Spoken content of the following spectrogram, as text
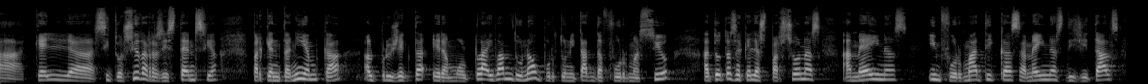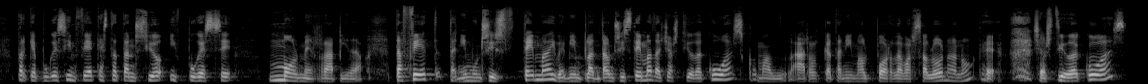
aquella situació de resistència perquè enteníem que el projecte era molt clar i vam donar oportunitat de formació a totes aquelles persones amb eines informàtiques, amb eines digitals, perquè poguessin fer aquesta atenció i pogués ser molt més ràpida. De fet, tenim un sistema i vam implantar un sistema de gestió de cues, com el, ara el que tenim al port de Barcelona, no? que gestió de cues,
